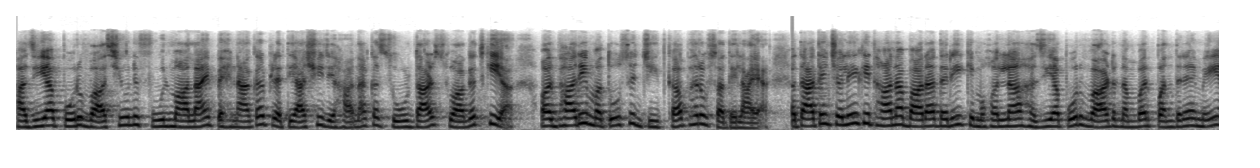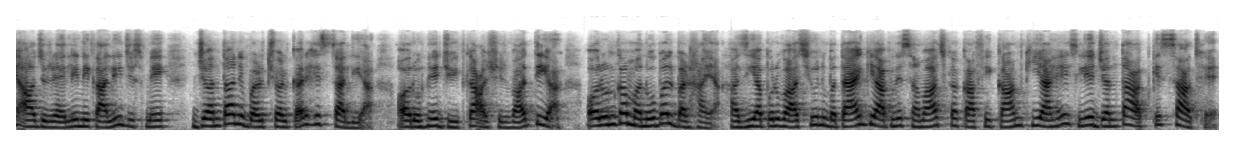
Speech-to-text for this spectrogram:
हाजियापुर वासियों ने फूल मालाएँ पहनाकर प्रत्याशी रिहाना का जोरदार स्वागत किया और भारी मतों से जीत का भरोसा दिलाया। बताते चले की थाना बारादरी के मोहल्ला हजियापुर वार्ड नंबर 15 में आज रैली निकाली, जिसमें जनता ने बढ़ चढ़कर हिस्सा लिया और उन्हें जीत का आशीर्वाद दिया और उनका मनोबल बढ़ाया। हजियापुर वासियों ने बताया कि आपने समाज का काफ़ी काम किया है, इसलिए जनता आपके साथ है।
